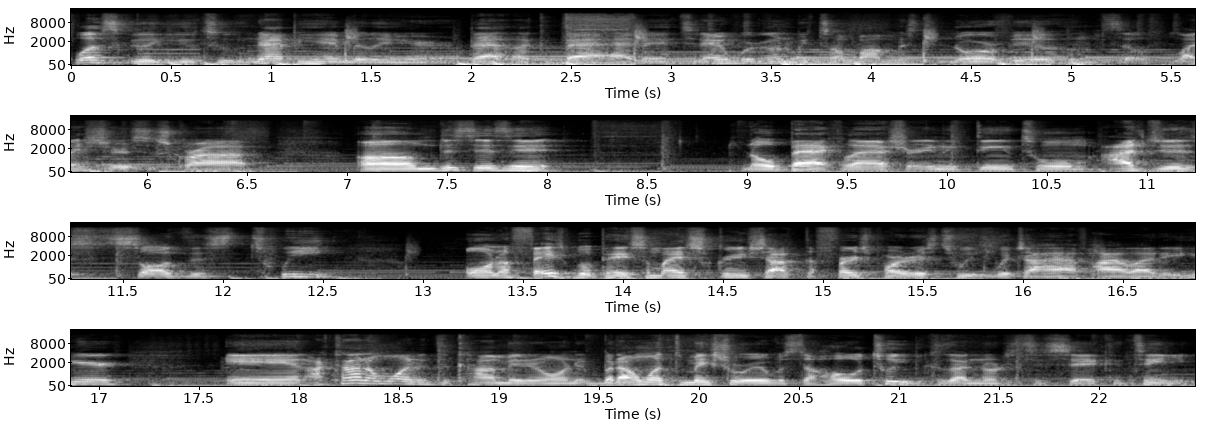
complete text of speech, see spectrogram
What's good YouTube? Nappy Head Milly here, back like a bad habit, and today we're going to be talking about Mr. Norville himself. Like, share, subscribe. Um, this isn't no backlash or anything to him. I just saw this tweet on a Facebook page. Somebody screenshot the first part of this tweet, which I have highlighted here, and I kind of wanted to comment on it, but I want to make sure it was the whole tweet because I noticed it said continue.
